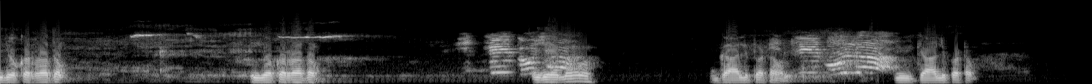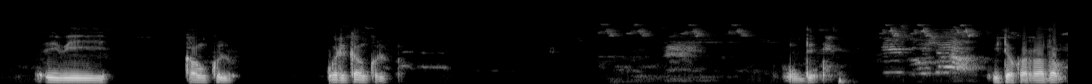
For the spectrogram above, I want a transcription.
ఇది ఒక రథం. ఇది ఒక రథం. ఇదేమో గాలిపటం. ఇవి గాలిపటం. ఇవి కంకులు వరి కంకులు. ఇది. ఇటు ఒక రథం.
